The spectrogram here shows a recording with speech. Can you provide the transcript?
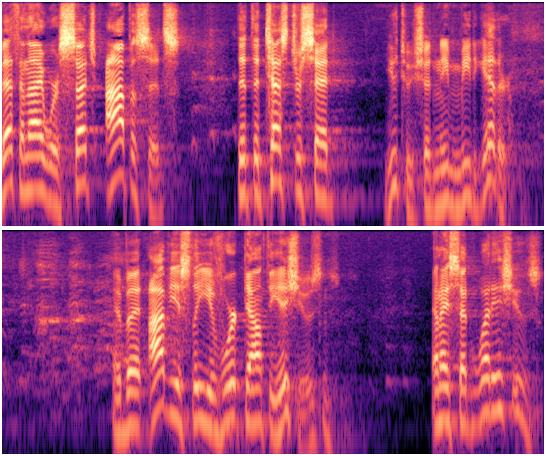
Beth and I were such opposites that the tester said, You two shouldn't even be together. but obviously, you've worked out the issues. And I said, What issues?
